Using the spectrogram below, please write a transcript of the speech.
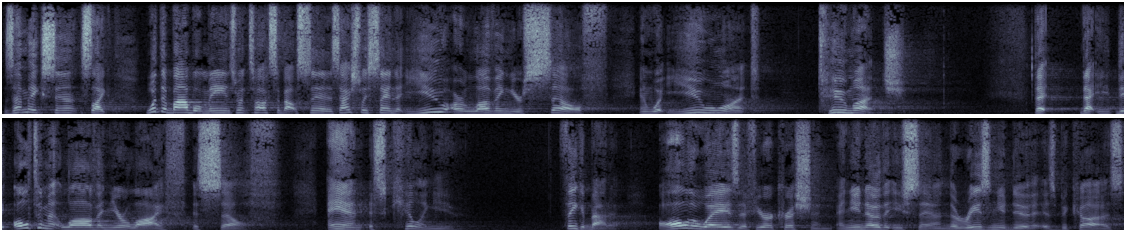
Does that make sense? Like, what the Bible means when it talks about sin, it's actually saying that you are loving yourself and what you want too much. That, the ultimate love in your life is self, and it's killing you. Think about it. All the ways, if you're a Christian and you know that you sin, the reason you do it is because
